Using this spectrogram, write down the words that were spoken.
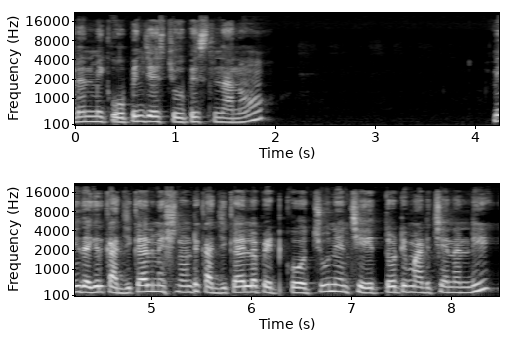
చూడండి మీకు ఓపెన్ చేసి చూపిస్తున్నాను. మీ దగ్గర కజ్జికాయల మిషన్ ఉంటే కజ్జికాయల్లో పెట్టుకోవచ్చు. నేను చేతితోటి మడిచానండి.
